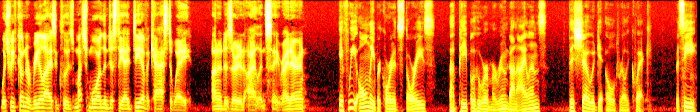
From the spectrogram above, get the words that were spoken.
which we've come to realize includes much more than just the idea of a castaway on a deserted island, say, right, Aaron? If we only recorded stories of people who were marooned on islands, this show would get old really quick. But see,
